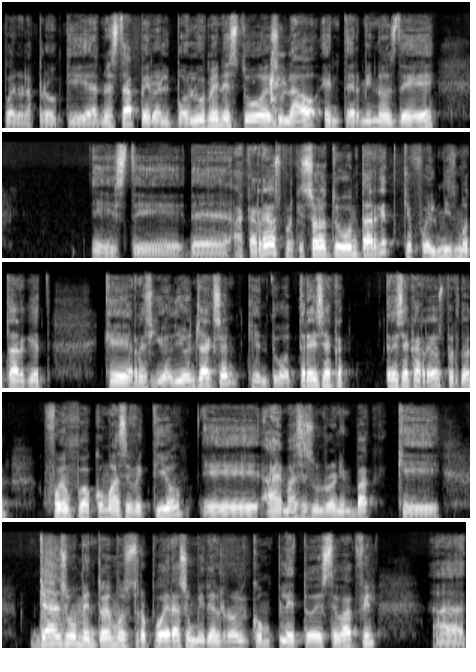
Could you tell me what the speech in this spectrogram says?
bueno, la productividad no está, pero el volumen estuvo de su lado en términos de, este, de acarreos, porque solo tuvo un target, que fue el mismo target que recibió Dion Jackson, quien tuvo 13, 13 acarreos, perdón, fue un poco más efectivo. Eh, además es un running back que ya en su momento demostró poder asumir el rol completo de este backfield. Ah,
